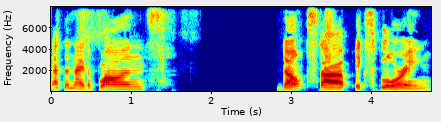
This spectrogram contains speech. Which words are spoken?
Got the Knight of Wands. Don't stop exploring.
